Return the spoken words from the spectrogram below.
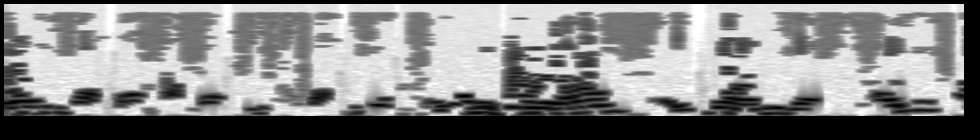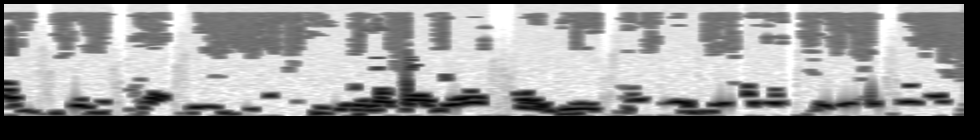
deve engajar na parte do Brasil, é no plural, é igualida. Aí eu falo que eu não sei se eu consigo trabalhar, fazer, fazer, fazer, fazer, fazer, fazer,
